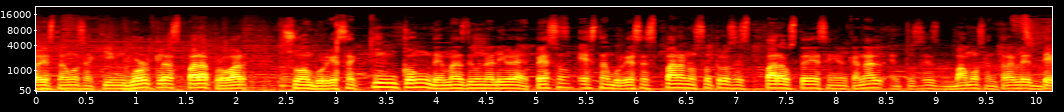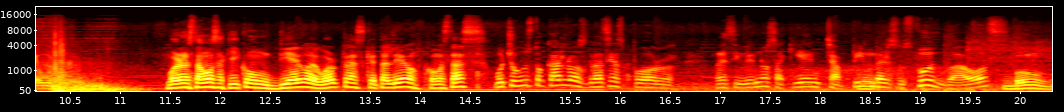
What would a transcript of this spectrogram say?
Hoy estamos aquí en World Class para probar su hamburguesa King Kong de más de una libra de peso. Esta hamburguesa es para nosotros, es para ustedes en el canal, entonces vamos a entrarle de una. Bueno, estamos aquí con Diego de World Class. ¿Qué tal Diego? ¿Cómo estás? Mucho gusto, Carlos. Gracias por recibirnos aquí en Chapín Mm. versus Food, vamos. Boom.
